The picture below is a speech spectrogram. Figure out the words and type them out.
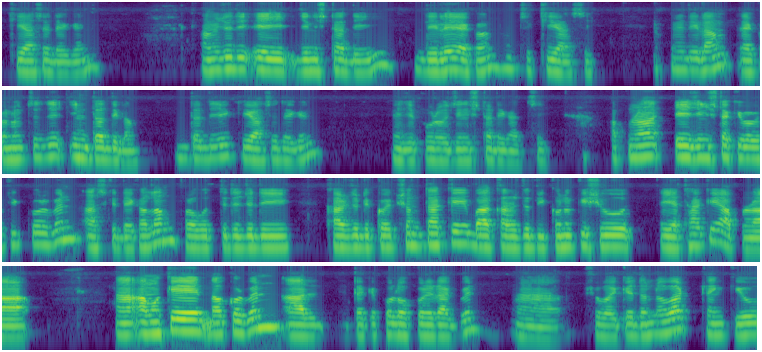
কি আছে দেখেন? আমি যদি এই জিনিসটা দিই, দিলে এখন হচ্ছে কি আছে? এখানে দিলাম, এখন হচ্ছে যে ইন্টার দিলাম। ইন্টার দিয়ে কি আসে দেখেন? এই যে পুরো জিনিসটা দেখাচ্ছি। আপনারা এই জিনিসটা কীভাবে ঠিক করবেন, আজকে দেখালাম। পরবর্তীতে যদি কারও যদি কোয়েকশন থাকে বা কারও যদি কোনো কিছু ইয়ে থাকে, আপনারা আমাকে নক করবেন আর এটাকে ফলো করে রাখবেন। সবাইকে ধন্যবাদ। Thank you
